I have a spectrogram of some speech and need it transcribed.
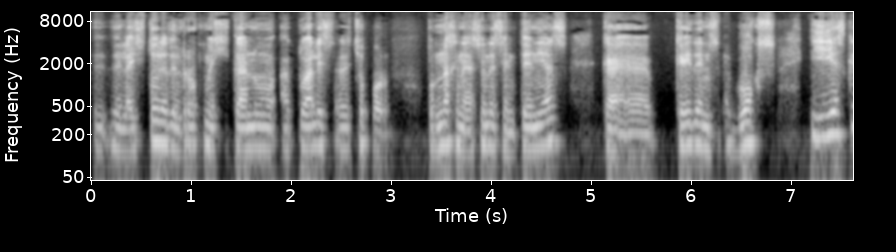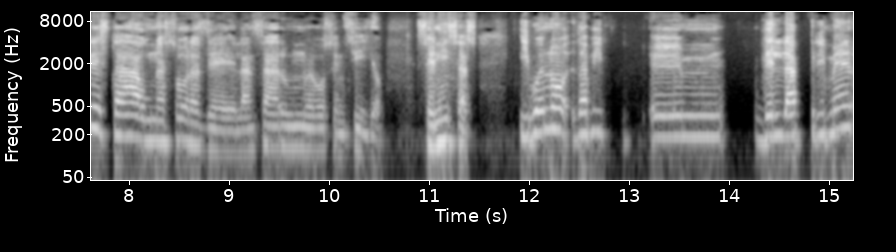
de la historia del rock mexicano actual, es hecho por, por una generación de centenias, Cadence Box, y es que está a unas horas de lanzar un nuevo sencillo, Cenizas. Y bueno, David, em, de la primera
